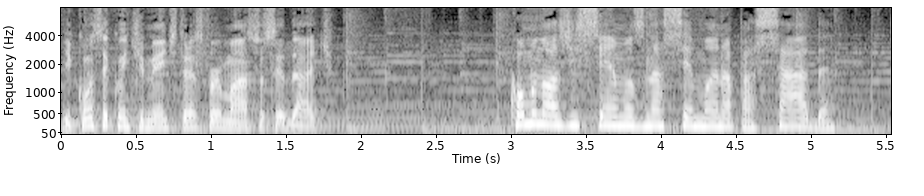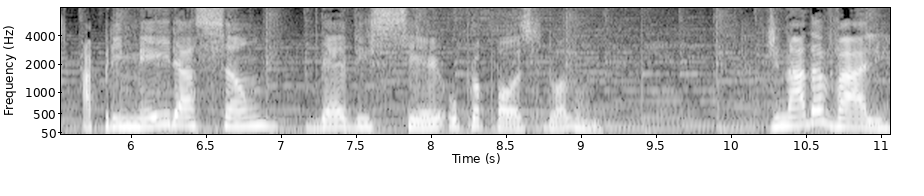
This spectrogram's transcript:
e, consequentemente, transformar a sociedade. Como nós dissemos na semana passada, a primeira ação deve ser o propósito do aluno. De nada vale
